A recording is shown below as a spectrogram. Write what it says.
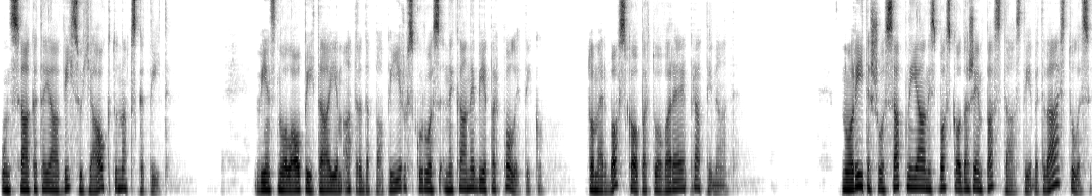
un sāka tajā visu jaukt un apskatīt. Viens no laupītājiem atrada papīrus, kuros nekā nebija par politiku, tomēr Bosko par to varēja pratināt. No rīta šo sapni Jānis Bosko dažiem pastāstīja, bet vēstules,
